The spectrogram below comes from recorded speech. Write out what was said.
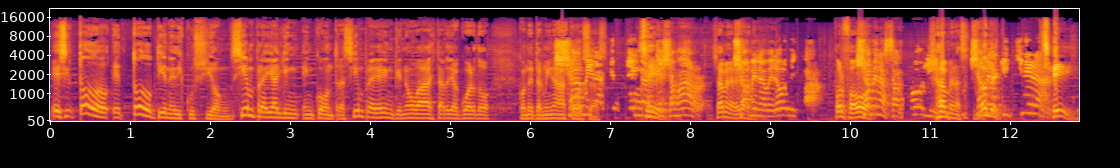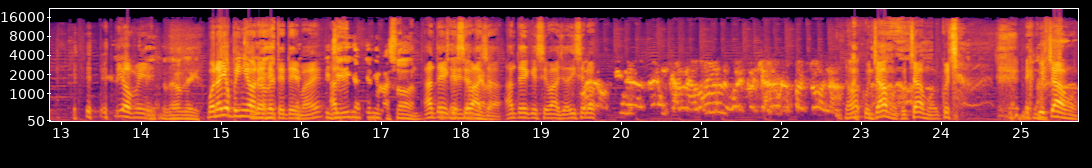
Es decir, todo, eh, todo tiene discusión. Siempre hay alguien en contra, siempre hay alguien que no va a estar de acuerdo con determinadas Llamen a cosas. quien tengan Sí. que llamar. Llamen a Llamen Verónica. a Verónica. Por favor. Llamen a Sartori. Llamen a- Llamen a quien quieran. Sí. Dios mío. Sí, Bueno, hay opiniones de que- este tema, ¿eh? que Chirita tiene razón. Antes de que se vaya, antes de que se vaya, dice Bueno, ¿quieren hacer un carnaval o escuchar a una persona? No, escuchamos, escuchamos, escuchamos. Escuchamos.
